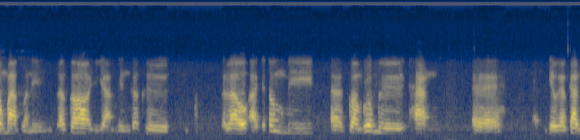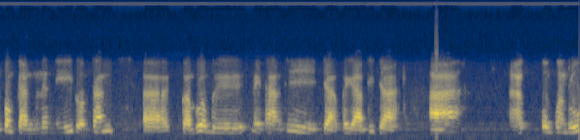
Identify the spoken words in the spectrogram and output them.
ต้องมากกว่านี้ แล้วก็อีกอย่างหนึ่งก็คือ เราอาจจะต้องมีความร่วมมือทางเเกี่ยวกับการป้องกันเรื่องนี้รวมทั้งความร่วมมือในทางที่จะพยายามที่จะหาหาองค์ความรู้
